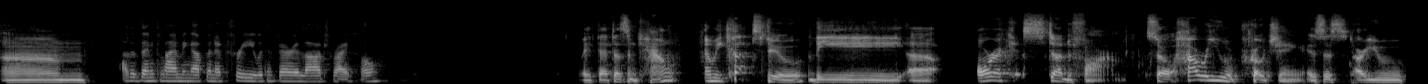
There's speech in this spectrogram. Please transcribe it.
Um, other than climbing up in a tree with a very large rifle? wait, that doesn't count. And we cut to the uh, Auric Stud Farm. So, how are you approaching? Is this? Are you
